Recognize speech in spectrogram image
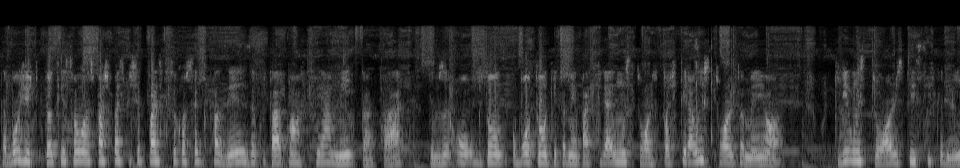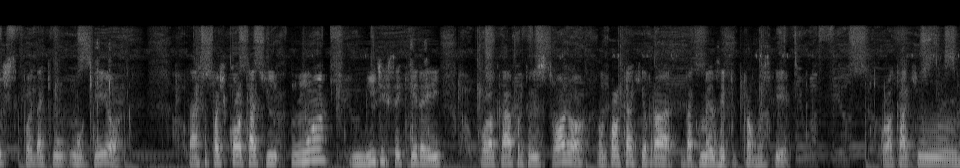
Tá bom, gente? Então aqui são as partes principais que você consegue fazer, executar com a ferramenta, tá? Temos o botão, o botão aqui também para criar um story. Você pode criar um story também, ó. Cria um story especificamente, você pode dar aqui um, um ok, ó. Tá? Você pode colocar aqui uma mídia que você queira aí colocar para o seu story, ó. Vamos colocar aqui para dar como exemplo para você. Vou colocar aqui um,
